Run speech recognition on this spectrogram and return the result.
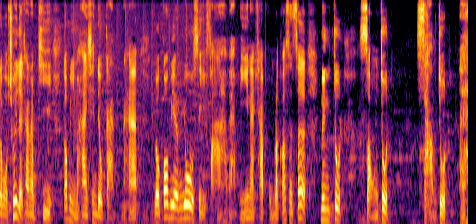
ระบบช่วยเหลือการขับขี่ก็มีมาให้เช่นเดียวกันนะฮะโลโก้ BMW สีฟ้าแบบนี้นะครับผมแล้วก็เซ็นเซอร์ 1 จุด 2 จุด 3 จุดอ่า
